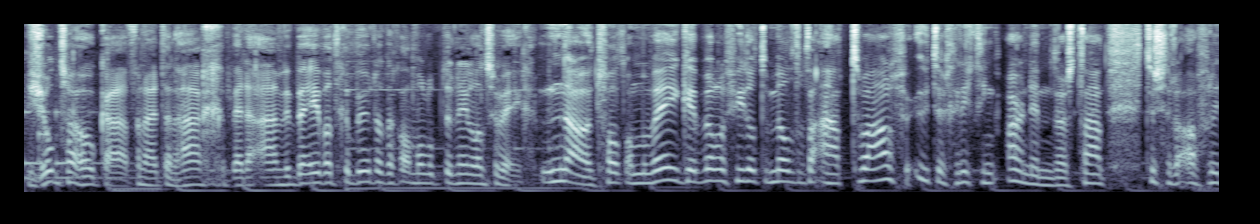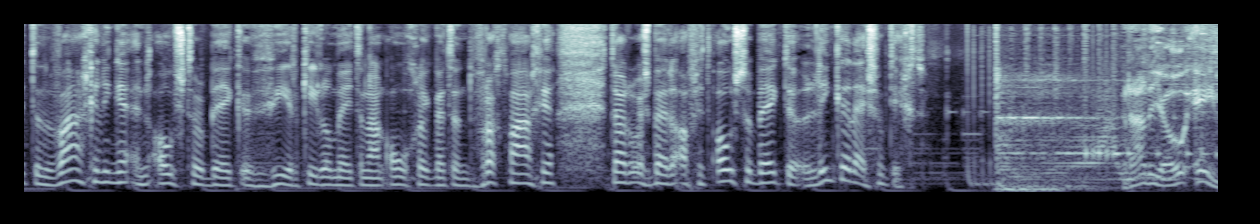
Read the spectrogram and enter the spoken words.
John Sahoka vanuit Den Haag bij de ANWB. Wat gebeurt er toch allemaal op de Nederlandse wegen? Nou, het valt allemaal mee. Ik heb wel een file te melden op de A12 Utrecht richting Arnhem. Daar staat tussen de afritten Wageningen en Oosterbeek 4 kilometer na een ongeluk met een vrachtwagen. Daardoor is bij de afrit Oosterbeek de linkerreis ook dicht. Radio 1.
